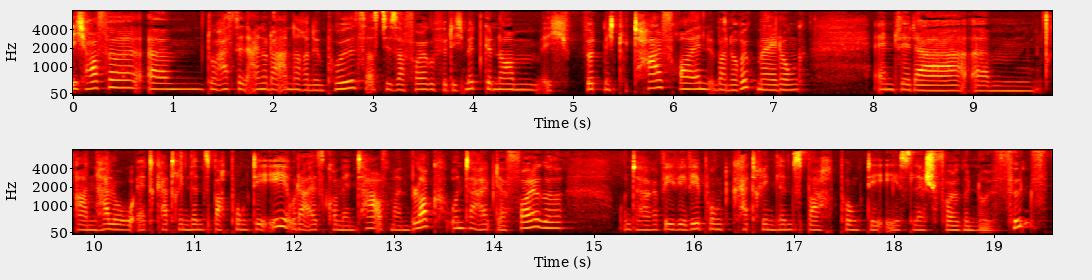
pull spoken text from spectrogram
Ich hoffe, ähm, du hast den ein oder anderen Impuls aus dieser Folge für dich mitgenommen. Ich würde mich total freuen über eine Rückmeldung, entweder ähm, an hallo@katrinlinsbach.de oder als Kommentar auf meinem Blog unterhalb der Folge unter www.katrinlinsbach.de slash Folge 05.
